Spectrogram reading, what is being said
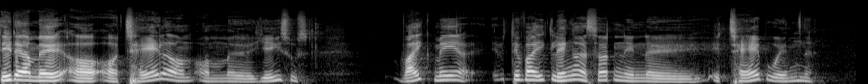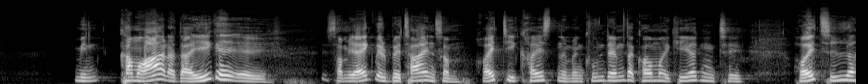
det der med at, at tale om, om øh, Jesus, var ikke mere, det var ikke længere sådan en, øh, et tabuemne. Mine kammerater, der ikke, øh, som jeg ikke vil betegne som rigtige kristne, men kun dem, der kommer i kirken til højtider,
